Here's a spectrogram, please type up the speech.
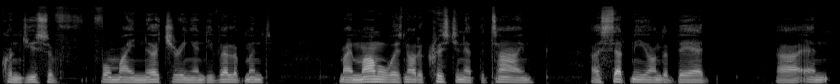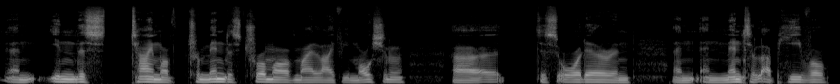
conducive for my nurturing and development. My mama was not a Christian at the time, uh, sat me on the bed uh, and and in this time of tremendous trauma of my life, emotional uh, disorder and, and and mental upheaval,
